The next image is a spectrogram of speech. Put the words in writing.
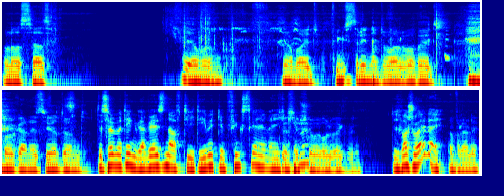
Lass aus. Ja, aber ich habe halt Pfingsttrainer da war, habe halt organisiert und Das soll man denken. Wer ist denn auf die Idee mit dem Pfingstrennen eigentlich das ist schon allweg gewesen. Das war schon allweil. Ja, freilich.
